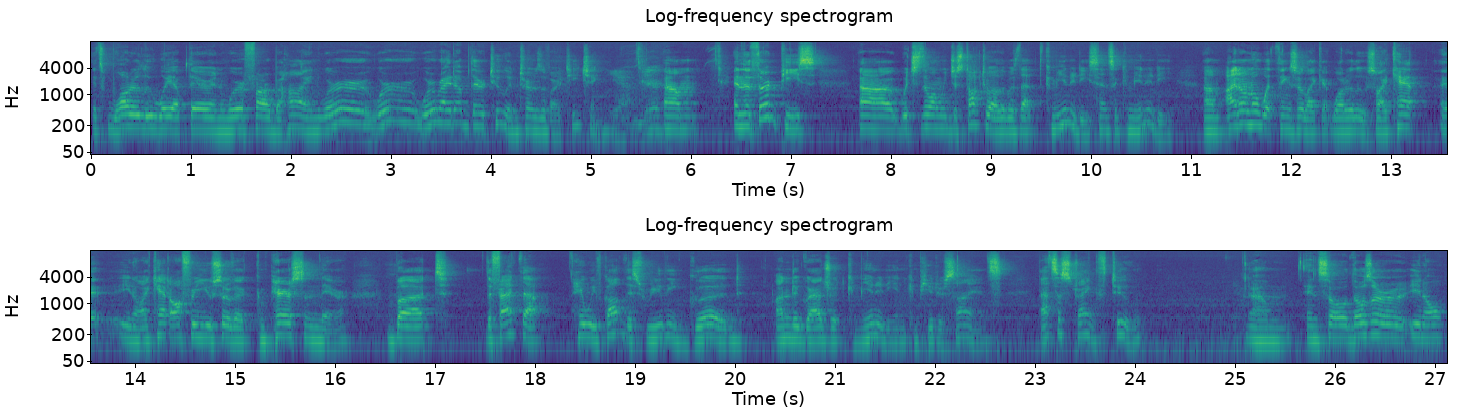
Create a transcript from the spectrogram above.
it's Waterloo way up there and we're far behind. We're, we're, we're right up there too in terms of our teaching. Yeah. Yeah. Um, and the third piece, uh, which is the one we just talked about, was that community sense of community. Um, I don't know what things are like at Waterloo, so I can't, uh, you know, I can't offer you sort of a comparison there. But the fact that hey, we've got this really good undergraduate community in computer science, that's a strength too. Um, and so those are, you know,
